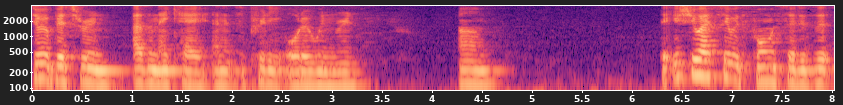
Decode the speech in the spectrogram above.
do Abyss rune as an AK and it's a pretty auto win rune. Um, the issue I see with Formicid is it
